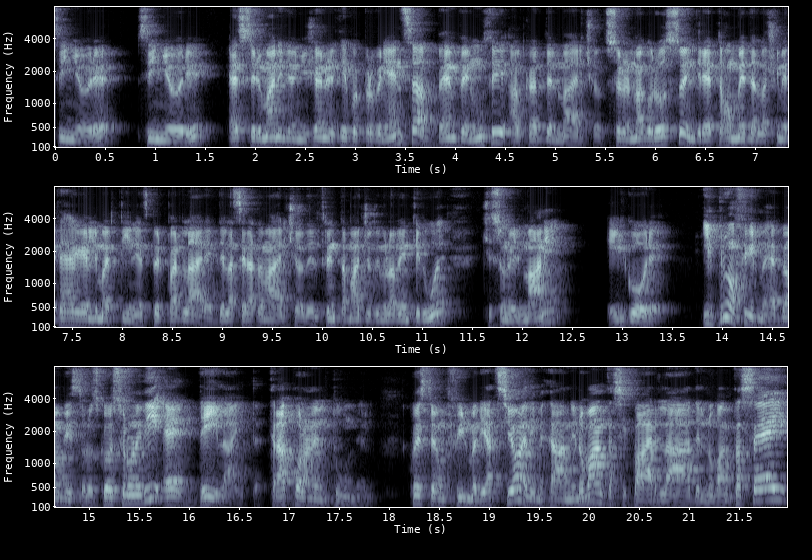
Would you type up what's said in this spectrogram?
Signore, signori, esseri umani di ogni genere, tipo e provenienza, benvenuti al Club del Marcio. Sono il Mago Rosso in diretta con me dalla Cineteca Galli Martinez per parlare della serata marcia del 30 maggio 2022. Ci sono il Mani e il Gore. Il primo film che abbiamo visto lo scorso lunedì è Daylight, Trappola nel tunnel. Questo è un film di azione di metà anni 90, si parla del 96,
